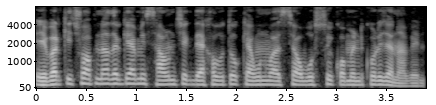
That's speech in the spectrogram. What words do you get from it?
এবার কিছু আপনাদেরকে আমি সাউন্ড চেক দেখাবো, তো কেমন বাজছে অবশ্যই কমেন্ট করে জানাবেন।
